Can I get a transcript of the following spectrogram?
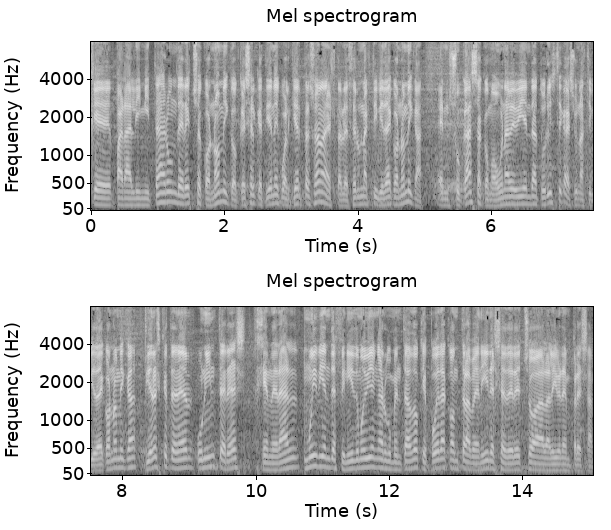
que para limitar un derecho económico, que es el que tiene cualquier persona de establecer una actividad económica en su casa como una vivienda turística, es una actividad económica, tienes que tener un interés general muy bien definido, muy bien argumentado que pueda contravenir ese derecho a la libre empresa.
